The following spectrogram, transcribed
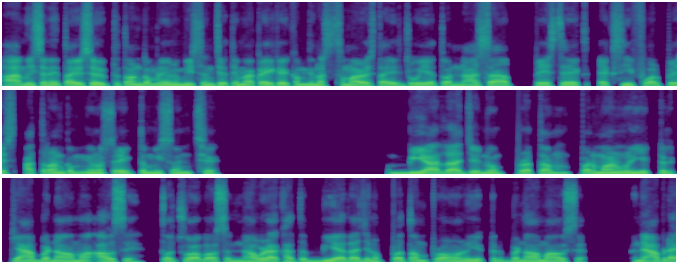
આ મિશન એ તાયું સંયુક્ત ત્રણ કંપનીઓનું મિશન છે. તેમાં કઈ કઈ કંપનીનો સમાવેશ થાય જોઈએ તો નાસા પેસેક્સ એક્સી ફોર પેસ આ ત્રણ કંપનીઓનું સંયુક્ત મિશન છે. બિહાર રાજ્યનું પ્રથમ પરમાણુ રિએક્ટર ક્યાં બનાવવામાં આવશે? તો જવાબ આવશે નાવડા ખાતે બિહાર રાજ્યનો પ્રથમ પરમાણુ રિએક્ટર બનાવવામાં આવશે. અને આપણા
